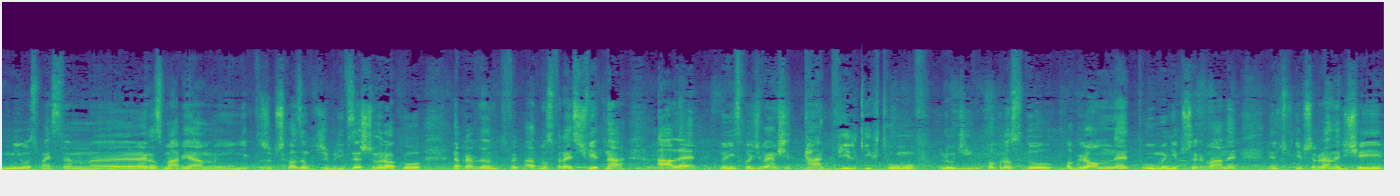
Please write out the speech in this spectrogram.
miło z Państwem e, rozmawiam i niektórzy przychodzą, którzy byli w zeszłym roku. Naprawdę atmosfera jest świetna, ale no nie spodziewałem się tak wielkich tłumów ludzi. Po prostu ogromne tłumy nieprzerwane, nieprzebrane. Dzisiaj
